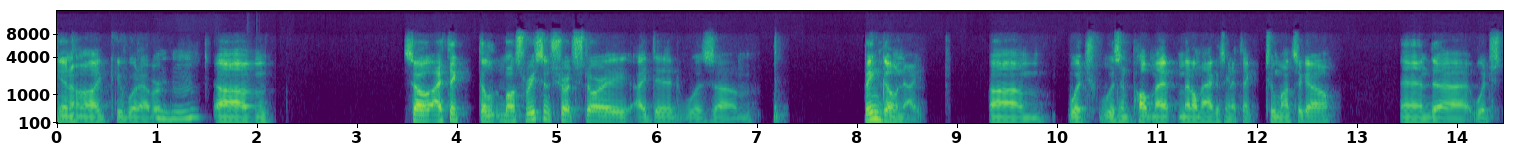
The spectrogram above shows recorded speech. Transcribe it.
You know, like whatever. hmm Um, so I think the most recent short story I did was um, Bingo Night, um, which was in Pulp Metal magazine, I think, two months ago, and uh, which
